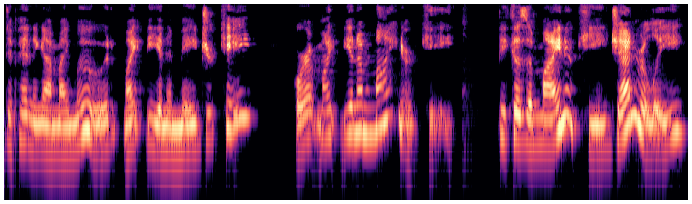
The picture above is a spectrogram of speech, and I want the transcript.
depending on my mood, might be in a major key or it might be in a minor key because a minor key generally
